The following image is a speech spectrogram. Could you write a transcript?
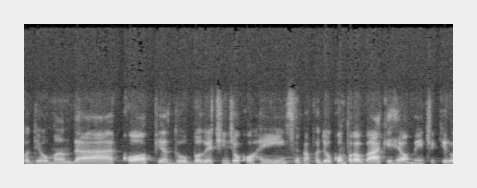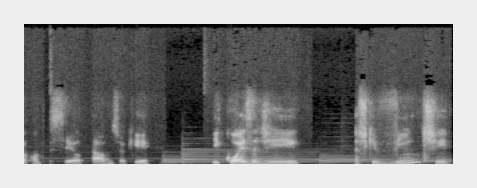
poder eu mandar cópia do boletim de ocorrência, para poder eu comprovar que realmente aquilo aconteceu, tal, não sei o quê. E coisa de acho que 20,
